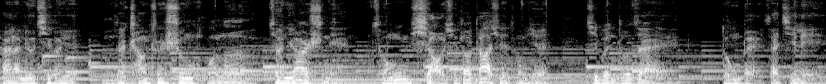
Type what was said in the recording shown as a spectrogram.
拍了六七个月。我在长春生活了将近二十年，从小学到大学的同学基本都在东北，在吉林。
